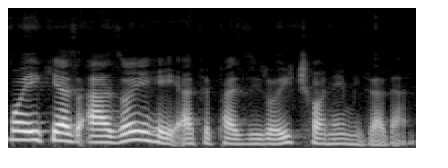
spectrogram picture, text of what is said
با یکی از اعضای هیئت پذیرایی چانه می‌زدند.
